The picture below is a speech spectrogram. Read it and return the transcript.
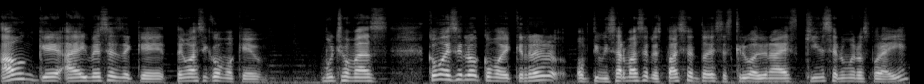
Aunque hay veces de que tengo así como que mucho más, ¿cómo decirlo? Como de querer optimizar más el espacio, entonces escribo de una vez 15 números por ahí.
